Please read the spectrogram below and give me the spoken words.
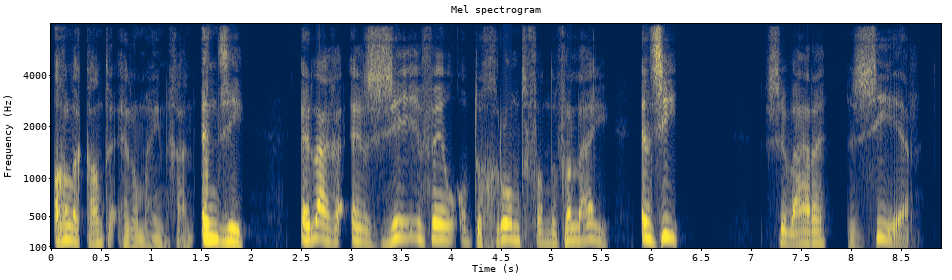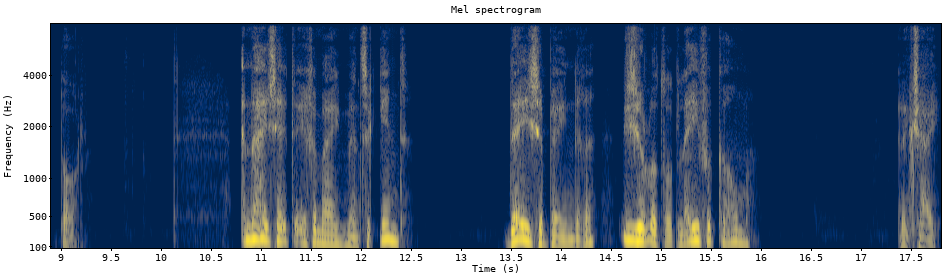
alle kanten eromheen gaan. En zie, er lagen er zeer veel op de grond van de vallei. En zie, ze waren zeer dor. En hij zei tegen mij, mensenkind, deze beenderen, die zullen tot leven komen. En ik zei,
